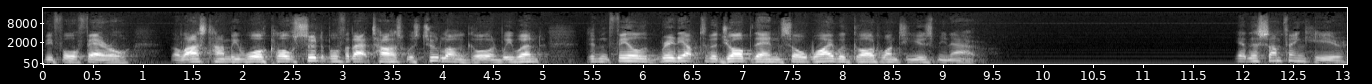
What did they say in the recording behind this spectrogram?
before Pharaoh. The last time we wore clothes suitable for that task was too long ago, and we weren't, didn't feel really up to the job then, so why would God want to use me now? Yet there's something here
